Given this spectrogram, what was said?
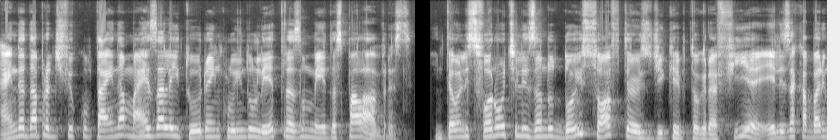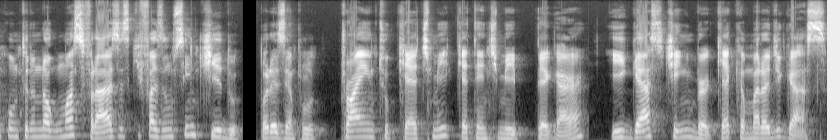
Ainda dá para dificultar ainda mais a leitura, incluindo letras no meio das palavras. Então eles foram utilizando dois softwares de criptografia, eles acabaram encontrando algumas frases que faziam sentido. Por exemplo, trying to catch me, que é tente me pegar, e gas chamber, que é câmara de gás.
